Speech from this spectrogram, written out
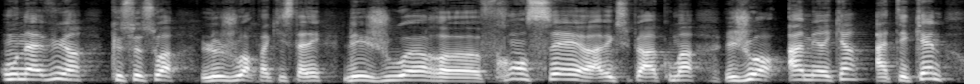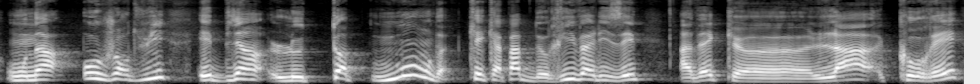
On a vu hein, que ce soit le joueur pakistanais, les joueurs euh, français euh, avec Super Akuma, les joueurs américains à Tekken, on a aujourd'hui eh bien le top monde qui est capable de rivaliser avec euh, la Corée.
